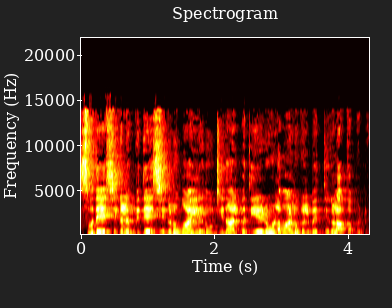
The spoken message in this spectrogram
സ്വദേശികളും വിദേശികളുമായി ഇരുന്നൂറ്റി നാൽപ്പത്തി ഏഴോളം ആളുകൾ വ്യക്തികളാക്കപ്പെട്ടു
